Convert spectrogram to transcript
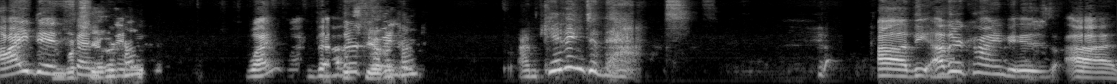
I did And what's the other fencing. kind? What the other What's the other kind? kind? I'm getting to that. Uh, the other kind is uh,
